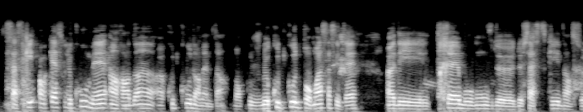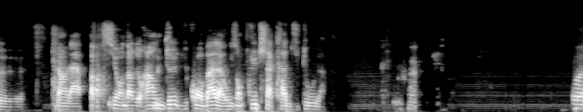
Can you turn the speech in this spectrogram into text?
Sasuke encaisse le coup, mais en rendant un coup de coude en même temps. Donc, le coup de coude, pour moi, ça, c'était un des très beaux moves de, de Sasuke dans ce dans la portion, dans le round 2 du combat, là, où ils ont plus de chakra du tout, là. Ouais.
